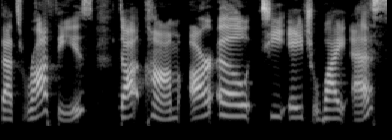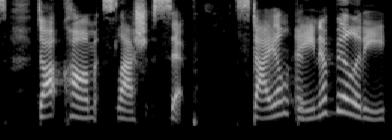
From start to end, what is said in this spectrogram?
That's rothys.com, R O T H Y S dot com slash sip. Style and ability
